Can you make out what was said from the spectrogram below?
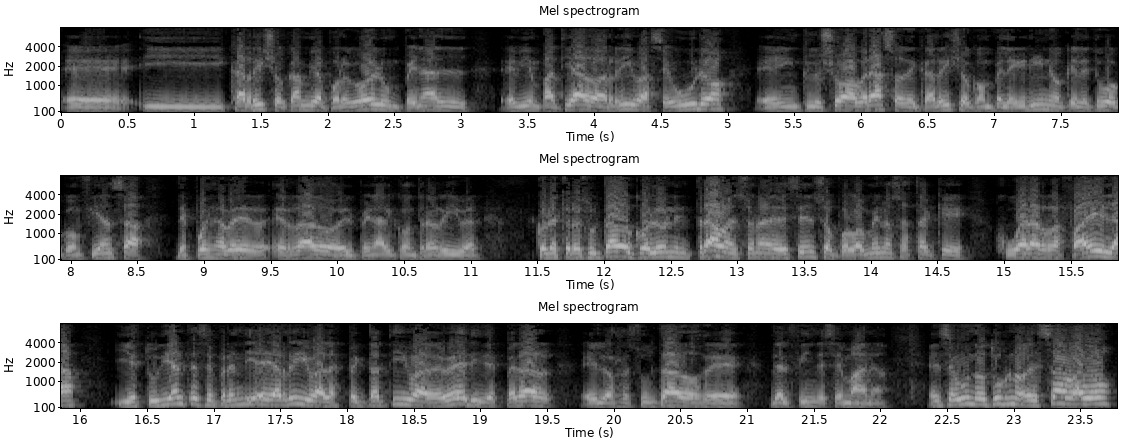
Eh, y Carrillo cambia por gol, un penal eh, bien pateado arriba, seguro. incluyó abrazo de Carrillo con Pellegrino que le tuvo confianza después de haber errado el penal contra River. Con este resultado Colón entraba en zona de descenso por lo menos hasta que jugara Rafaela y Estudiantes se prendía ahí arriba la expectativa de ver y de esperar eh, los resultados de, del fin de semana. El segundo turno del sábado,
